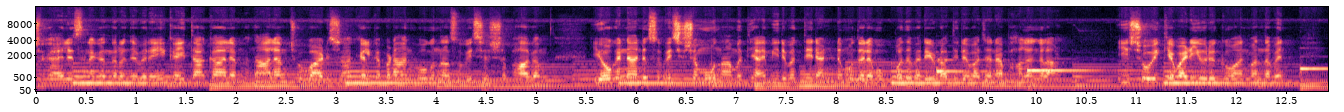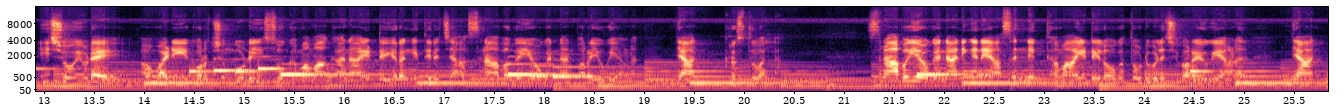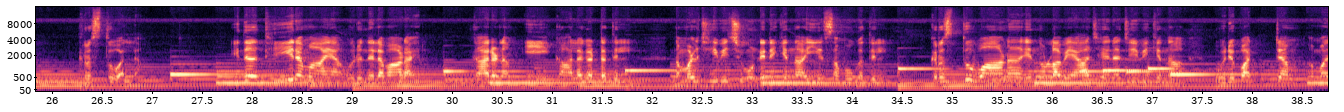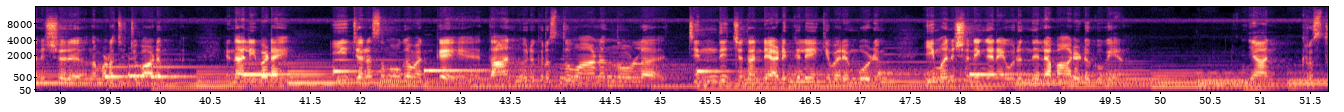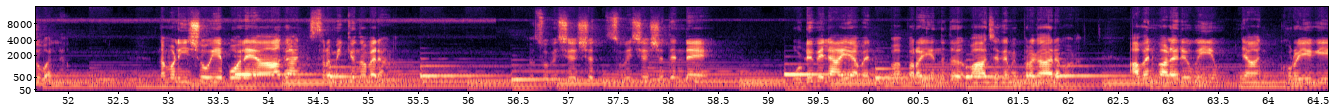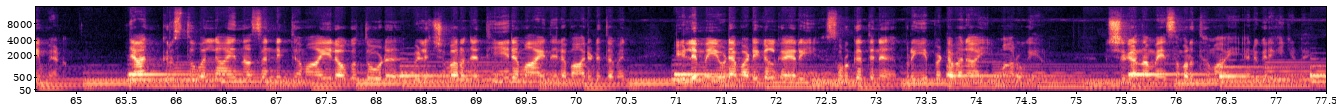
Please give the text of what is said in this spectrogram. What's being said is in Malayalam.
ശുഖായ സ്നേഹം നിറഞ്ഞവരെ കൈത്താക്കാലം നാലാം ചൊവ്വാഴ്ച കേൾക്കപ്പെടാൻ പോകുന്ന സുവിശേഷ ഭാഗം. യോഗനാന്റെ സുവിശേഷം മൂന്നാം അധ്യായം ഇരുപത്തിരണ്ട് മുതൽ മുപ്പത് വരെയുള്ള തിരുവചന ഭാഗങ്ങളാണ്. ഈശോയ്ക്ക് വഴിയൊരുക്കുവാൻ വന്നവൻ ഈശോയുടെ വഴി കുറച്ചും കൂടി സുഗമമാക്കാനായിട്ട് ഇറങ്ങിത്തിരിച്ച സ്നാപക യോഗന്നാൻ പറയുകയാണ് ഞാൻ ക്രിസ്തുവല്ല. സ്നാപക യോഗന്നാൻ ഇങ്ങനെ അസന്നിഗ്ധമായിട്ട് ലോകത്തോട് വിളിച്ചു പറയുകയാണ് ഞാൻ ക്രിസ്തുവല്ല. ഇത് ധീരമായ ഒരു നിലപാടായിരുന്നു. കാരണം ഈ കാലഘട്ടത്തിൽ നമ്മൾ ജീവിച്ചുകൊണ്ടിരിക്കുന്ന ഈ സമൂഹത്തിൽ ക്രിസ്തുവാണ് എന്നുള്ള വ്യാജേന ജീവിക്കുന്ന ഒരു പറ്റം മനുഷ്യര് നമ്മുടെ ചുറ്റുപാടുമുണ്ട്. എന്നാൽ ഇവിടെ ഈ ജനസമൂഹമൊക്കെ താൻ ഒരു ക്രിസ്തുവാണെന്നുള്ള ചിന്തിച്ച് തന്റെ അടുക്കലേക്ക് വരുമ്പോഴും ഈ മനുഷ്യൻ ഇങ്ങനെ ഒരു നിലപാടെടുക്കുകയാണ്. ഞാൻ ക്രിസ്തുവല്ല. നമ്മൾ ഈശോയെ പോലെ ആകാൻ ശ്രമിക്കുന്നവരാണ്. സുവിശേഷ സുവിശേഷത്തിന്റെ ഒടുവിലായി അവൻ പറയുന്നത് വാചകം ഇപ്രകാരമാണ്. അവൻ വളരുകയും ഞാൻ കുറയുകയും വേണം. ഞാൻ ക്രിസ്തുവല്ല എന്ന അസന്നിഗ്ധമായ ലോകത്തോട് വിളിച്ചു പറഞ്ഞ ധീരമായ നിലപാടെടുത്തവൻ എളിമയുടെ പടികൾ കയറി സ്വർഗത്തിന് പ്രിയപ്പെട്ടവനായി മാറുകയാണ്. വിശുക നമ്മെ സമൃദ്ധമായി അനുഗ്രഹിക്കട്ടെ.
